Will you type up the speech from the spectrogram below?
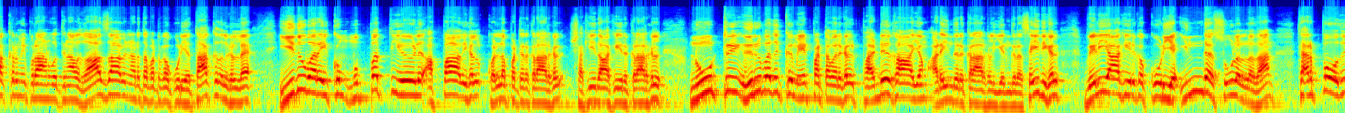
ஆக்கிரமிப்பு இராணுவத்தினால் காசாவில் நடத்தப்பட்டிருக்கக்கூடிய தாக்குதல்களில் இதுவரைக்கும் முப்பத்தி ஏழு அப்பாவிகள் கொல்லப்பட்டிருக்கிறார்கள் ஷஹீதாகி இருக்கிறார்கள். நூற்று இருபதுக்கு மேற்பட்டவர்கள் படுகாயம் அடைந்திருக்கிறார்கள் என்கிற செய்திகள் வெளியாகி இருக்கக்கூடிய இந்த சூழலில் தான் தற்போது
